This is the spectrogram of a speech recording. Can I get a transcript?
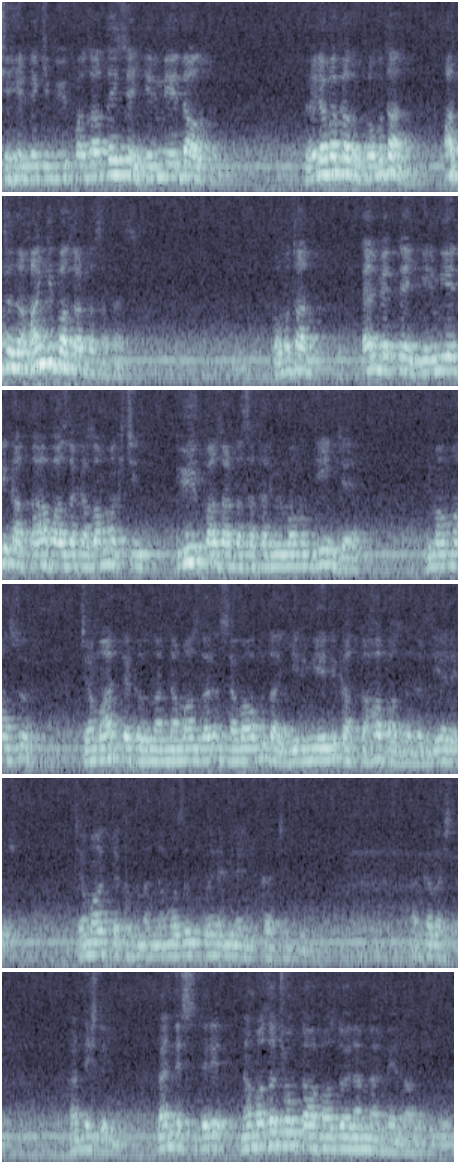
şehirdeki büyük pazarda ise 27 altın. Söyle bakalım komutan, atını hangi pazarda satarsın? Komutan elbette 27 kat daha fazla kazanmak için büyük pazarda satarım imamım deyince İmam Mansur cemaatle kılınan namazların sevabı da 27 kat daha fazladır diyerek cemaatle kılınan namazın önemine dikkat çekiyor. Arkadaşlar, kardeşlerim ben de sizleri namaza çok daha fazla önem vermeye davet ediyorum.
